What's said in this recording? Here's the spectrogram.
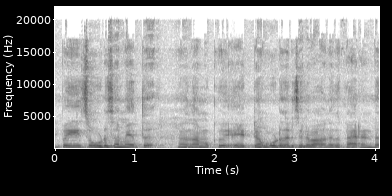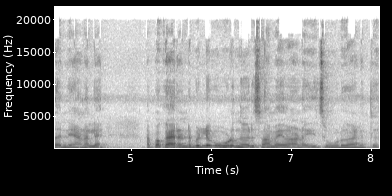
ഇപ്പോൾ ഈ ചൂട് സമയത്ത് നമുക്ക് ഏറ്റവും കൂടുതൽ ചിലവാകുന്നത് കറണ്ട് തന്നെയാണല്ലേ? അപ്പോൾ കറണ്ട് ബില്ല് കൂടുന്ന ഒരു സമയമാണ് ഈ ചൂട് കാലത്ത്.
